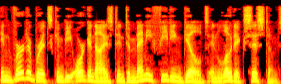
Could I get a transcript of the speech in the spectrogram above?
Invertebrates can be organized into many feeding guilds in lotic systems.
